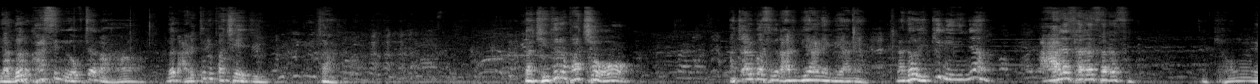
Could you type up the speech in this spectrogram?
야 너는 가슴이 없잖아. 넌 아랫도를 받쳐야지. 자야 제대로 받쳐. 아 짧아서 그래. 아니 미안해 미안해. 야너 있긴 있냐? 알았어 알았어 알았어. 자, 경례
